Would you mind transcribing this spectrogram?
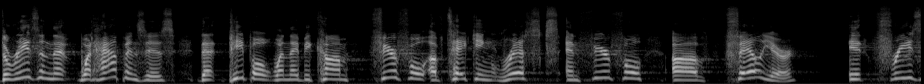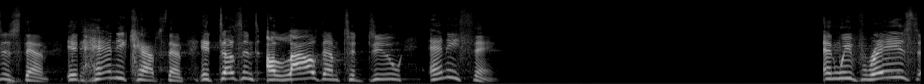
The reason that what happens is that people, when they become fearful of taking risks and fearful of failure, it freezes them, it handicaps them, it doesn't allow them to do anything. And we've raised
